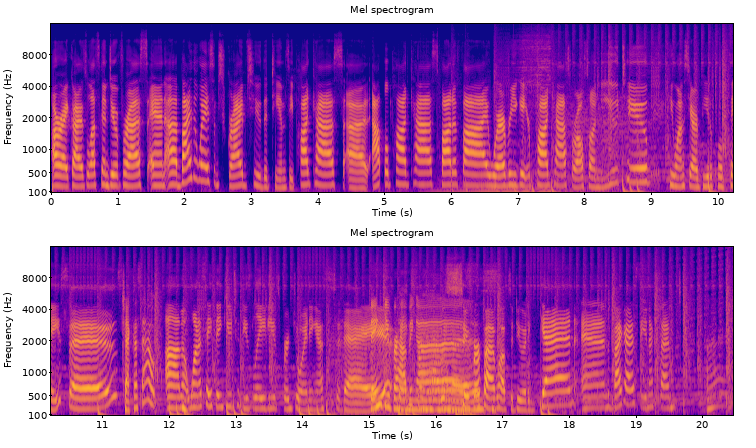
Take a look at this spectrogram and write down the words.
All right, guys. Well, that's going to do it for us. And uh, by the way, subscribe to the TMZ podcast, uh, Apple Podcast, Spotify, wherever you get your podcasts. We're also on YouTube if you want to see our beautiful faces. Check us out. Um, I want to say thank you to these ladies for joining us today. Thank you for having for having us. us. Super fun. We'll have to do it again. And bye, guys. See you next time. All right.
